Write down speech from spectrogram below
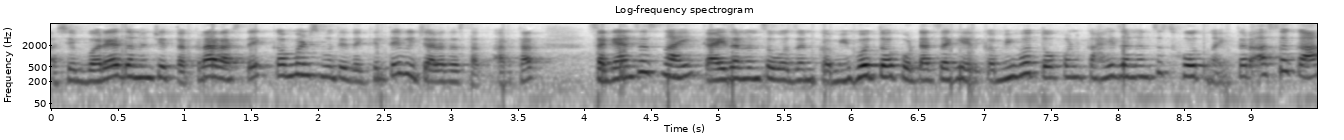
असे बऱ्याच जणांची तक्रार असते कमेंट्समध्ये देखील ते विचारत असतात. अर्थात सगळ्यांचंच नाही काही जणांचं वजन कमी होतं पोटाचा घेर कमी होतो पण काही जणांचंच होत नाही. तर असं का?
